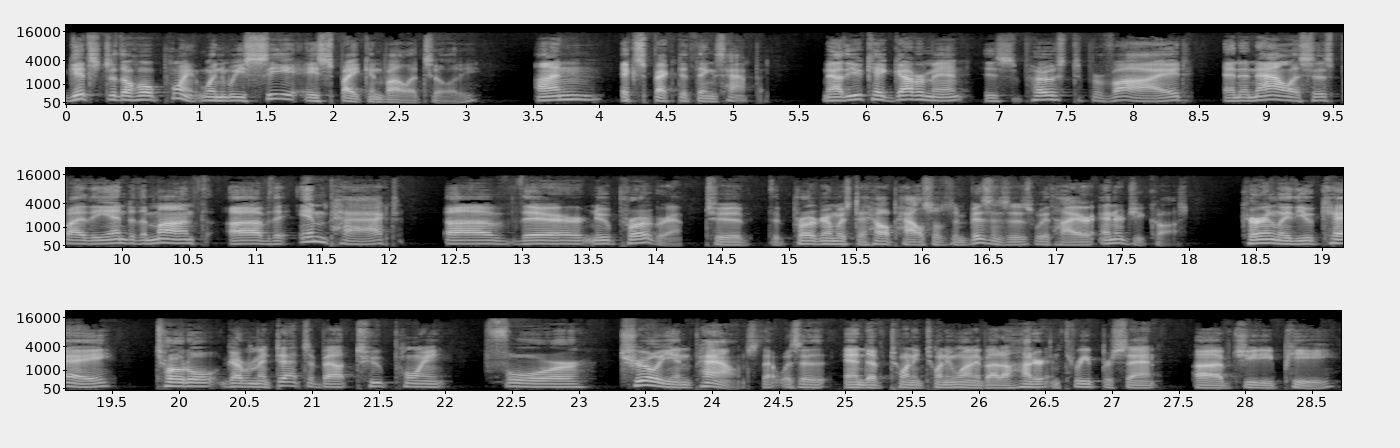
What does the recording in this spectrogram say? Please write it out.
gets to the whole point. When we see a spike in volatility, unexpected things happen. Now, the UK government is supposed to provide an analysis by the end of the month of the impact of their new program. To, the program was to help households and businesses with higher energy costs. Currently, the UK total government debt's about 2.4 trillion pounds. That was at the end of 2021, about 103% of GDP.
